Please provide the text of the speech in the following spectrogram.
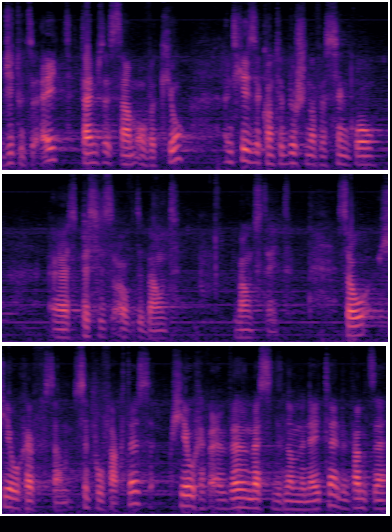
g to the 8 times the sum over q. And here's the contribution of a single uh, species of the bound, bound state. So here we have some simple factors. Here we have a very messy denominator, and in fact the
